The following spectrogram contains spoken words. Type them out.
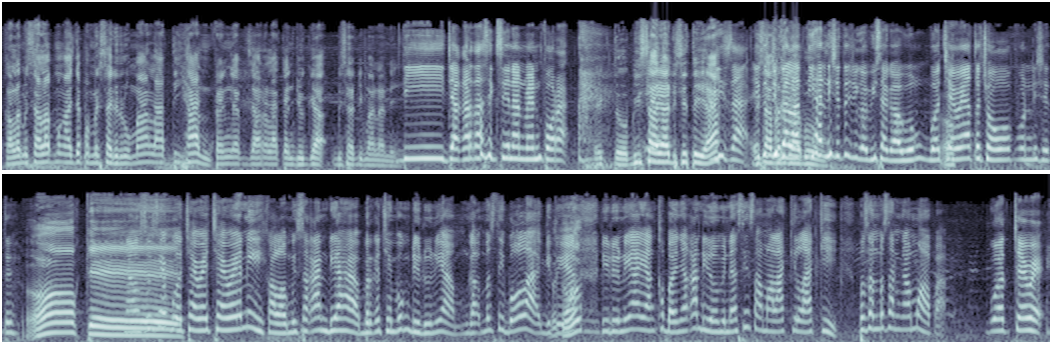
Kalau misalnya mengajak pemirsa di rumah latihan, pengen lihat Zara latihan juga bisa di mana nih? Di Jakarta Siksinan Menpora. Itu bisa ya di situ ya? Bisa. Itu juga bergabung. latihan di situ juga bisa gabung buat Oh. cewek atau cowok pun di situ. Oke. Nah, khususnya buat cewek-cewek nih, kalau misalkan dia berkecimpung di dunia, nggak mesti bola gitu ya. Betul. Di dunia yang kebanyakan didominasi sama laki-laki. Pesan-pesan kamu apa? Buat cewek.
